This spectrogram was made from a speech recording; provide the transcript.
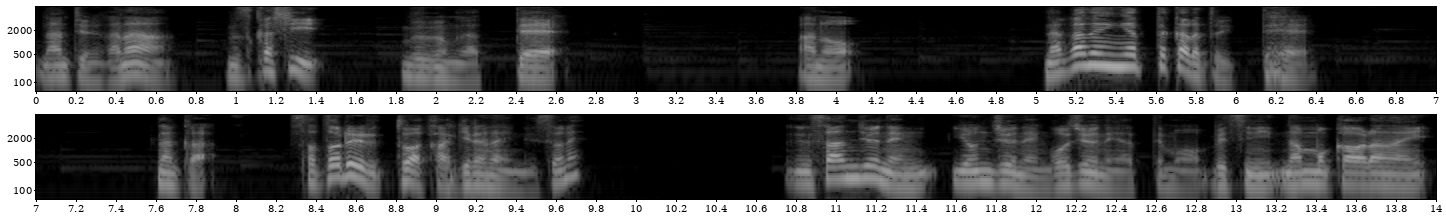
なんていうのかな、難しい部分があって、あの、長年やったからといって、なんか、悟れるとは限らないんですよね。30年、40年、50年やっても別に何も変わらない、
